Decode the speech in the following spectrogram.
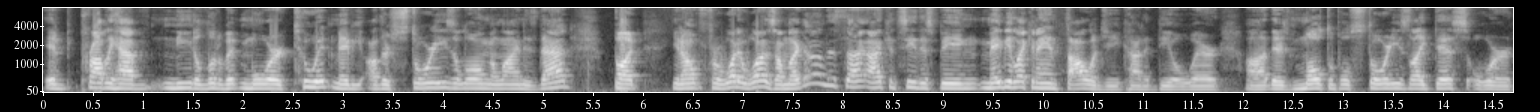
it probably have need a little bit more to it, maybe other stories along the line is that, but you know, for what it was, I'm like, oh, this I, I could see this being maybe like an anthology kind of deal where uh, there's multiple stories like this, or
